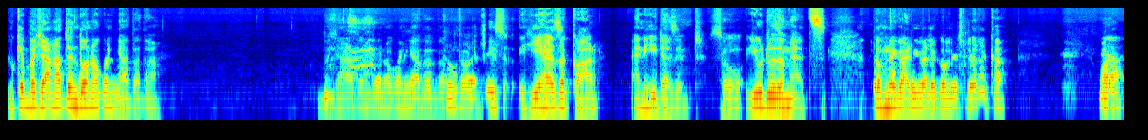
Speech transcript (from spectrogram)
क्योंकि बजाना तो इन दोनों को नहीं आता था। बजाना तो इन दोनों को नहीं आता था। तो at least he has a car and he doesn't so you do the maths तो हमने गाड़ी वाले को बेस प्लेयर रखा। और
